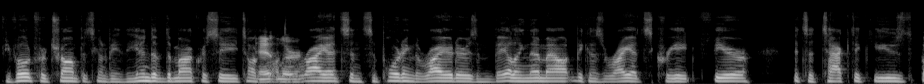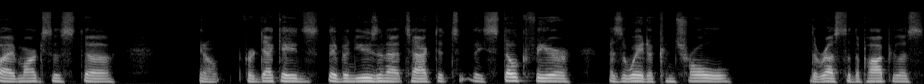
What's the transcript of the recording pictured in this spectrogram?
if you vote for Trump, it's going to be the end of democracy. You talk about the riots and supporting the rioters and bailing them out because riots create fear. It's a tactic used by Marxist, uh, you know, for decades. They've been using that tactic. To, they stoke fear as a way to control the rest of the populace.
